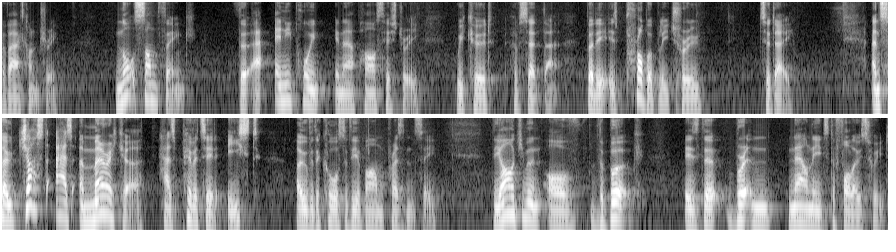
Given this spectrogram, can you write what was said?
of our country. Not something that at any point in our past history we could have said that, but it is probably true today. And so, just as America has pivoted east over the course of the Obama presidency, the argument of the book is that Britain now needs to follow suit.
